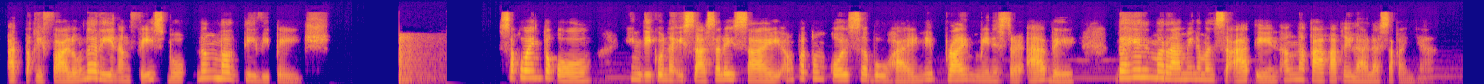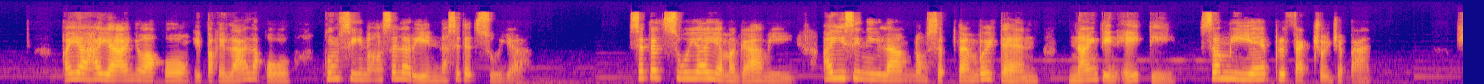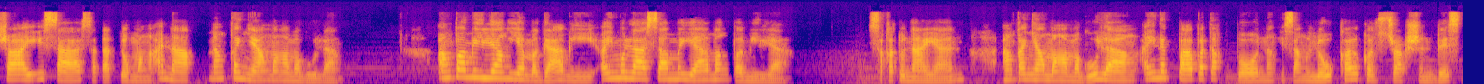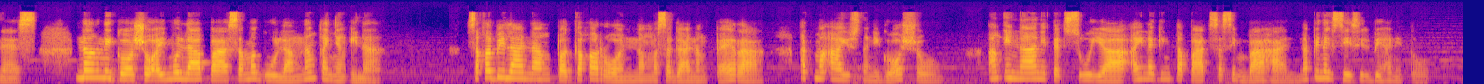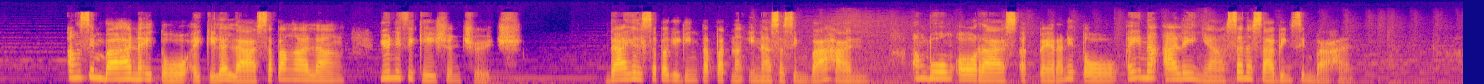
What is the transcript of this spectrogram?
At pakifollow na rin ang Facebook ng Mag TV page. Sa kwento ko, hindi ko na isasalaysay ang patungkol sa buhay ni Prime Minister Abe dahil marami naman sa atin ang nakakakilala sa kanya. Kaya hayaan niyo akong ipakilala ko kung sino ang salarin na si Tetsuya. Si Tetsuya Yamagami ay isinilang noong September 10, 1980 sa Mie Prefecture, Japan. Siya ay isa sa tatlong mga anak ng kanyang mga magulang. Ang pamilyang Yamagami ay mula sa mayamang pamilya. Sa katunayan, ang kanyang mga magulang ay nagpapatakbo ng isang local construction business na ang negosyo ay mula pa sa magulang ng kanyang ina. Sa kabila ng pagkakaroon ng masaganang pera at maayos na negosyo, ang ina ni Tetsuya ay naging tapat sa simbahan na pinagsisilbihan nito. Ang simbahan na ito ay kilala sa pangalang Unification Church. Dahil sa pagiging tapat ng ina sa simbahan, ang buong oras at pera nito ay inaalay niya sa nasabing simbahan.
